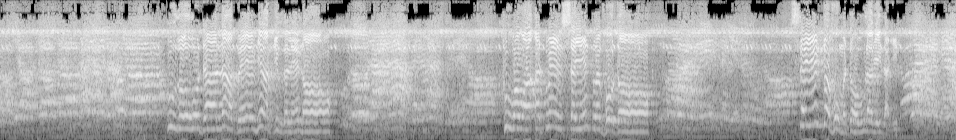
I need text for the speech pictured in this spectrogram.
ပြောပြော ကုသိုလ်ဒါနပဲမြတ်ပြုသလဲနော်ကုသိုလ်ဒါနပဲမြတ်ပြုသလဲနော်ခုဘဝအတွင်းစရင်တွက်ဖို့တော့စရင်တွက်ဖို့မတော်ဘူးလားပြိဿကြီးတော်ပါဗျာ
